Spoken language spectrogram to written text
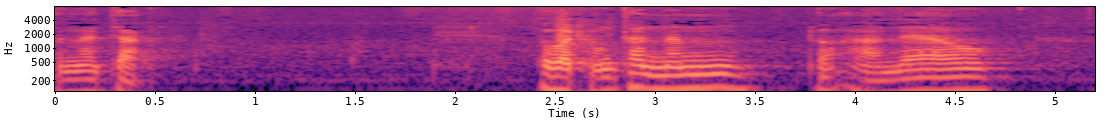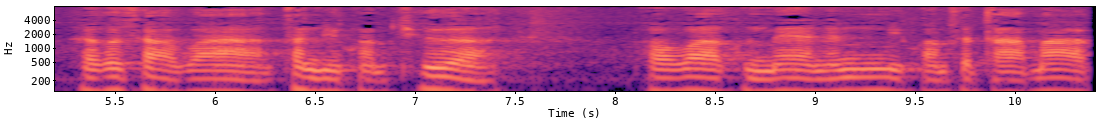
สนาจักร ประวัติของท่านนั้นเราอ่านแล้วเราก็ทราบว่าท่านมีความเชื่อ เพราะว่าคุณแม่นั้นมีความศรัทธามาก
